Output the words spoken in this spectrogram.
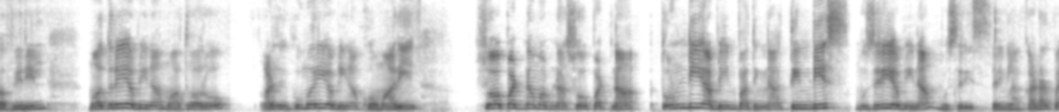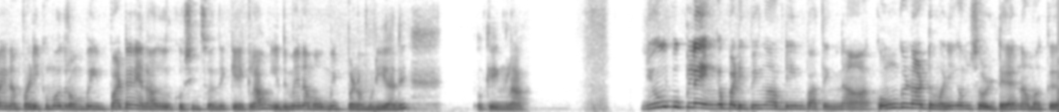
கவிரில். மதுரை அப்படின்னா மதோரோ அடுத்தது குமரி அப்படின்னா குமாரி. சோப்பட்னம் அப்படின்னா சோப்பட்னா. தொண்டி அப்படின்னு பார்த்தீங்கன்னா திண்டிஸ் முசிறி அப்படின்னா முசிறிஸ் சரிங்களா? கடற்பயணம் படிக்கும்போது ரொம்ப இம்பார்ட்டன்ட் ஏதாவது ஒரு கொஷின்ஸ் வந்து கேட்கலாம். எதுவுமே நம்ம ஒமிட் பண்ண முடியாது. ஓகேங்களா? நியூ புக்கில் எங்கே படிப்பீங்க அப்படின்னு பார்த்தீங்கன்னா கொங்கு நாட்டு வணிகம் சொல்லிட்டு நமக்கு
